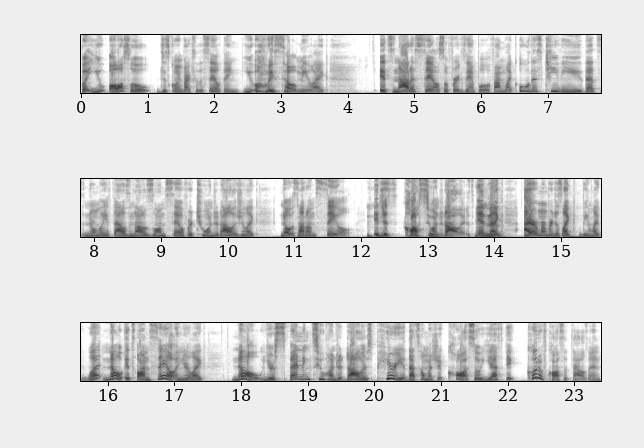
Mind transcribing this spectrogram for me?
But you also, just going back to the sale thing, you always tell me like, it's not a sale. So, for example, if I'm like, oh, this TV that's normally $1,000 is on sale for $200, you're like, no, it's not on sale. It just costs $200. And like, I remember just like being like, what? No, it's on sale. And you're like, no, you're spending $200, period. That's how much it costs. So, yes, it could have cost a thousand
